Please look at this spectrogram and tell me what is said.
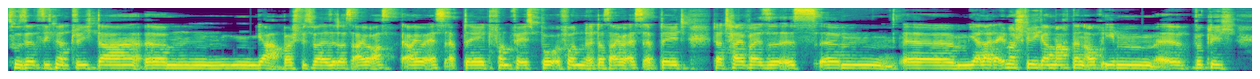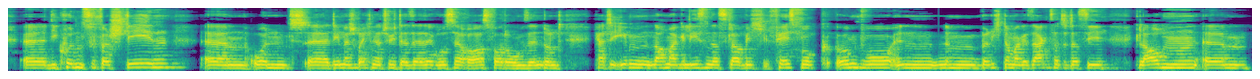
zusätzlich natürlich da ähm, ja beispielsweise das iOS, iOS Update von Facebook von das iOS Update da teilweise ist ähm, ähm, ja leider immer schwieriger macht dann auch eben äh, wirklich äh, die Kunden zu verstehen ähm, und äh, dementsprechend natürlich da sehr sehr große Herausforderungen sind. Und ich hatte eben noch mal gelesen dass glaube ich Facebook irgendwo in einem Bericht noch mal gesagt hatte dass sie glauben ähm,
